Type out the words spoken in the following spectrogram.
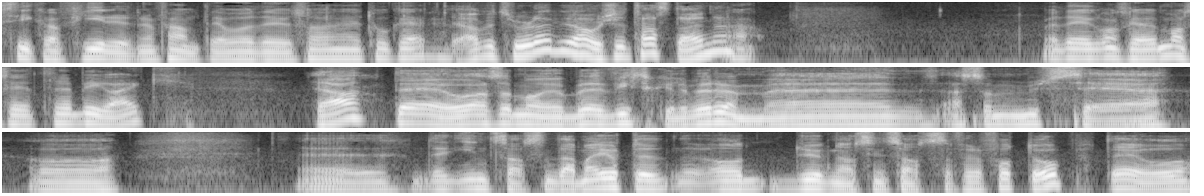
ca. 450 var det du sa jeg tok her. Ja, vi tror det. Vi har jo ikke testa ennå. Ja. Men det er ganske massivt byggverk. Ja, det er jo, altså må jo virkelig berømme altså museet og eh, den innsatsen de har gjort, og dugnadsinnsatsen for å få det opp. Det er jo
